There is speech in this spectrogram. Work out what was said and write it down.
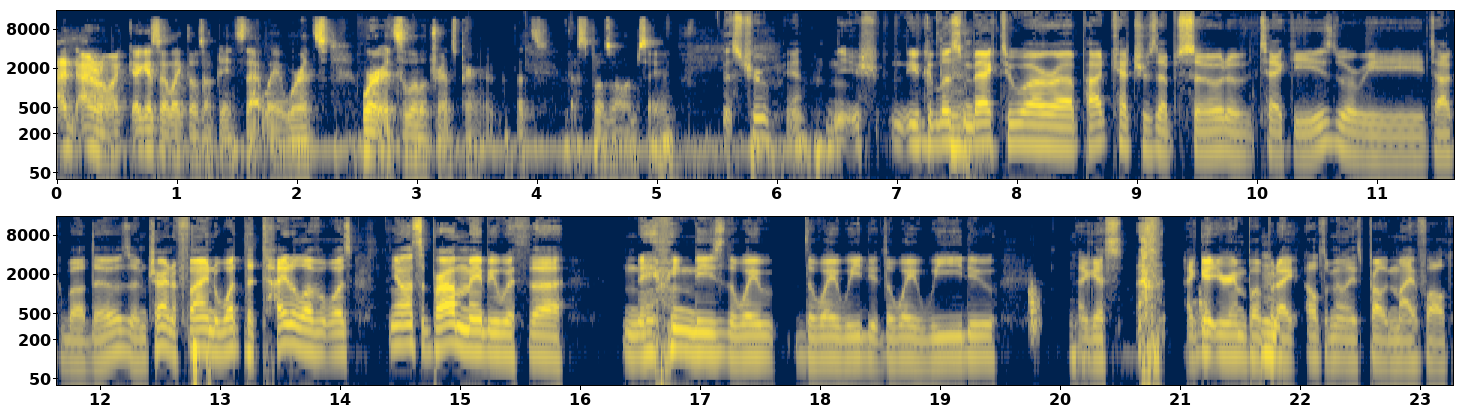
I, I don't know. I, I guess I like those updates that way, where it's where it's a little transparent. That's I suppose all I'm saying. that's true. Yeah, you, sh- you could listen back to our uh, podcatchers episode of Tech Ease where we talk about those. I'm trying to find what the title of it was. You know, that's the problem maybe with uh, naming these the way the way we do the way we do. I guess I get your input, but I ultimately it's probably my fault.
